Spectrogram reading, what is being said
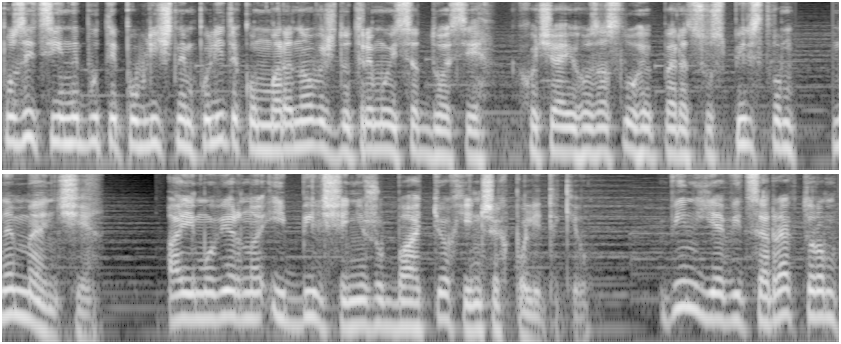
Позиції не бути публічним політиком Маринович дотримується досі, хоча його заслуги перед суспільством не менші, а ймовірно і більші, ніж у багатьох інших політиків. Він є віце-ректором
